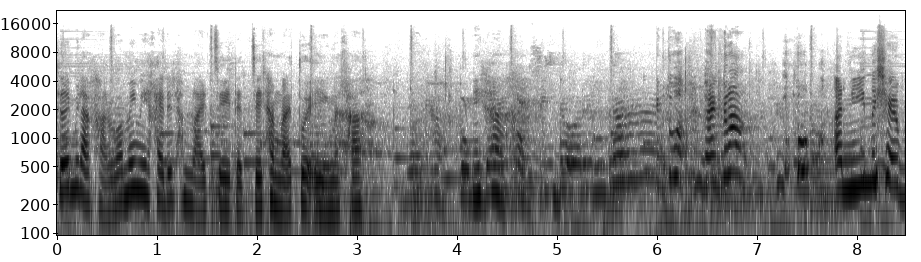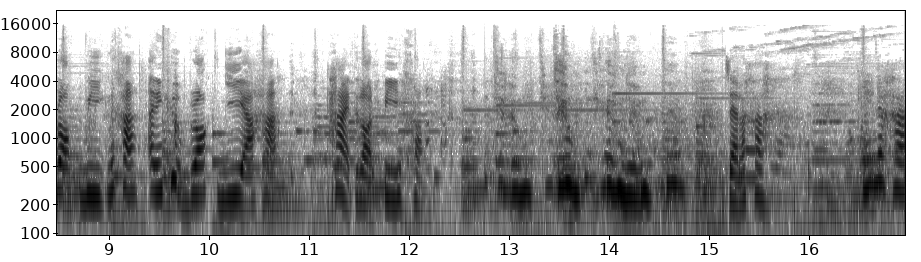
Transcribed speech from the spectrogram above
จะได้มีหลักฐานว่าไม่มีใครได้ทำร้ายเจ แต่เจทำร้ายตัวเองนะคะนี่ค่ะตัวแรงกล้าอันนี้ไม่ใช่บล็อกวีคนะคะ อันนี้คือบล็อกเยียค่ะ ถ่ายตลอดปีค่ะทึมทึมทึมทึมทึมเจอแล้วค่ะ นี่นะคะ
